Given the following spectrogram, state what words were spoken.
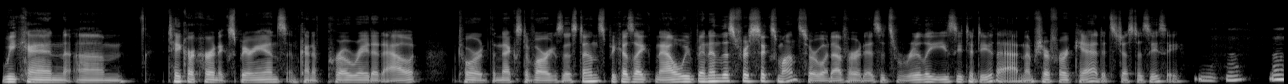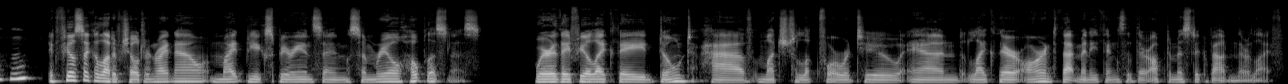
we can um, take our current experience and kind of prorate it out toward the next of our existence because like now we've been in this for six months or whatever it is it's really easy to do that and i'm sure for a kid it's just as easy mm-hmm. Mm-hmm. It feels like a lot of children right now might be experiencing some real hopelessness, where they feel like they don't have much to look forward to and like there aren't that many things that they're optimistic about in their life.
